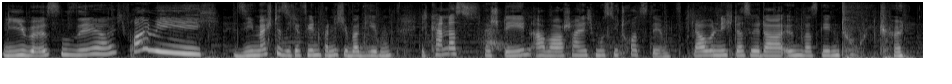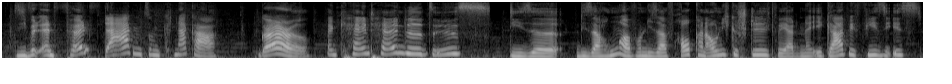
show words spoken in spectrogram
Ich liebe es so sehr. Ich freue mich. Sie möchte sich auf jeden Fall nicht übergeben. Ich kann das verstehen, aber wahrscheinlich muss sie trotzdem. Ich glaube nicht, dass wir da irgendwas gegen tun können. Sie wird in fünf Tagen zum Knacker. Girl, I can't handle this. Diese, dieser Hunger von dieser Frau kann auch nicht gestillt werden, ne? Egal wie viel sie isst.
